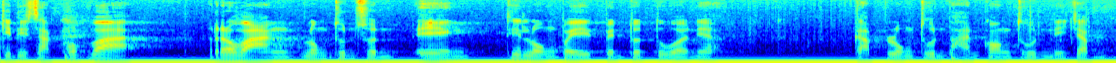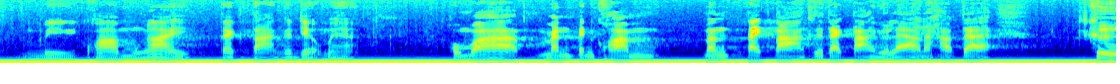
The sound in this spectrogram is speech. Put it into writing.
กิติศักดิ์พบว่าระหว่างลงทุนส่วนเองที่ลงไปเป็นตัวตัวเนี่ยกับลงทุนผ่านกองทุนนี่จะมีความง่ายแตกต่างกันเยอะไหมฮะผมว่ามันเป็นความมันแตกต่างคือแตกต่างอยู่แล้วนะครับ แต่คือ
